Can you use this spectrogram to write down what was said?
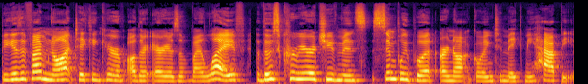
because if I'm not taking care of other areas of my life, those career achievements, simply put, are not going to make me happy.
